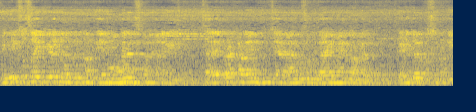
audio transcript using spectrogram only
ഫിലിം സൊസൈറ്റിയുടെ നേതൃത്വം നടത്തിയ മോഹൻ അനുസ്മരണ ചടങ്ങിൽ ചലച്ചിത്ര അക്കാദമി മുൻ ചെയർമാനും സംവിധായകനുമായ കമൽ എഡിറ്റർ കൃഷ്ണുണ്ണി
